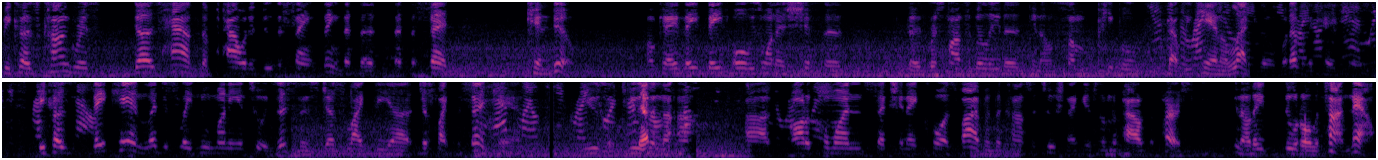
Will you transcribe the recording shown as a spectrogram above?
because Congress does have the power to do the same thing that the that the Fed can do. Okay, they they always want to shift the the responsibility to you know some people Using that we right can't elect or whatever right the case is because they can legislate new money into existence just like the uh, just like the Fed can right using using the uh, Spot 6 using the uh, Article. One, Section Eight, Clause Five of the Constitution that gives them the power of the purse. You know they do it all the time. Now,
